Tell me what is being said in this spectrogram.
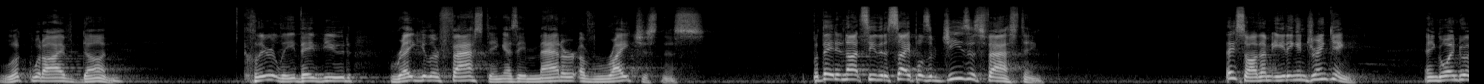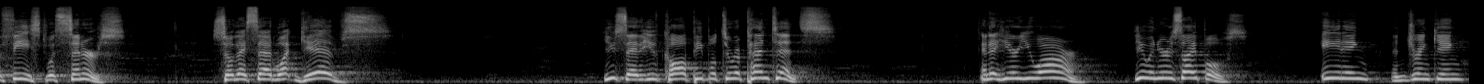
Look what I've done. Clearly, they viewed regular fasting as a matter of righteousness. But they did not see the disciples of Jesus fasting. They saw them eating and drinking and going to a feast with sinners. So they said, What gives? You say that you've called people to repentance. And that here you are, you and your disciples, eating and drinking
